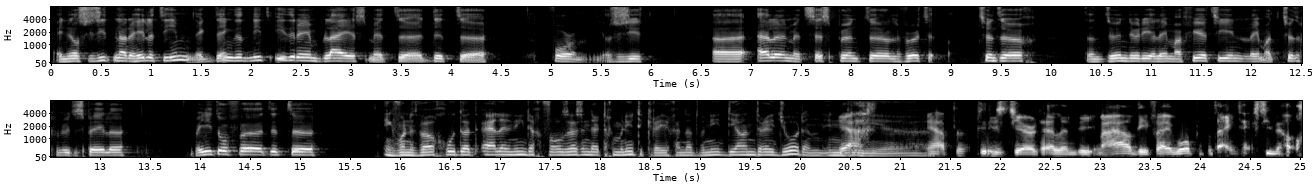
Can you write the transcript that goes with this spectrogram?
En als je ziet naar de hele team, ik denk dat niet iedereen blij is met eh, dit eh vorm. Als je ziet Allen met 6 punten, Levert 20, dan Dunleary alleen maar 14, alleen maar 20 minuten spelen. Ik weet niet of dit... eh, Ik vond het wel goed dat Allen in ieder geval 36 minuten kreeg en dat we niet DeAndre Jordan in Ja. die... eh, Ja, precies. Jared Allen. Die, maar ja, die vrije worp op het eind heeft hij wel,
